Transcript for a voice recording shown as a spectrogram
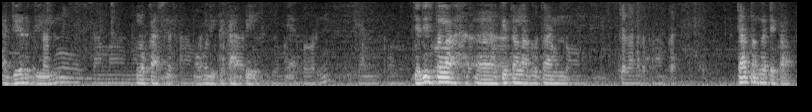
hadir di lokasi maupun di TKP. Ya. Jadi setelah uh, kita lakukan datang ke TKP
